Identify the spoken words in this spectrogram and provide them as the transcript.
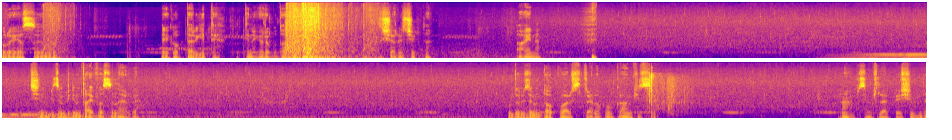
Buraya sığındım. Helikopter gitti. Gittiğine göre bu da dışarı çıktı. Aynen. Şimdi bizim bilim tayfası nerede? Burada bizim Doc var, Strelok'un kankisi. Ah, bizimkiler peşimde.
